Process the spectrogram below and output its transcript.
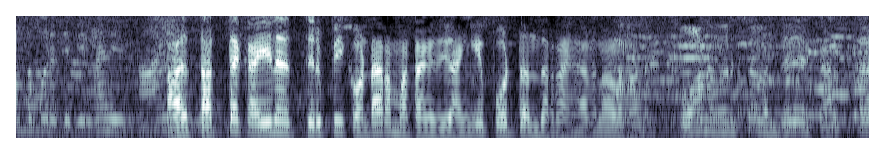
கொண்டு சாயம் அது தட்டை கையில திருப்பி கொண்டாட மாட்டாங்க ஜி. அங்கேயே போட்டு வந்துடுறாங்க அதனாலதான். போன வருஷம் வந்து கரெக்டா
